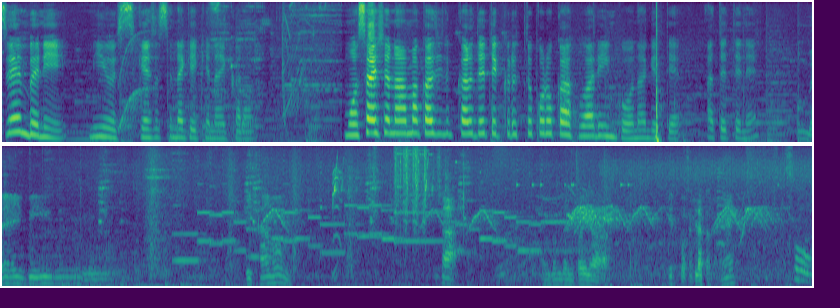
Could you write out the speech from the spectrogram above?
全部にミュウを出現させなきゃいけないからもう最初の雨風から出てくるところからフワリンゴを投げて当ててね。さあ本当にこれが結構先だったねそう。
